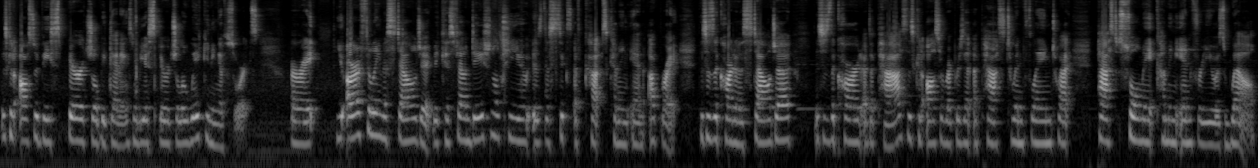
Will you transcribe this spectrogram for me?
This could also be spiritual beginnings, maybe a spiritual awakening of sorts. All right. You are feeling nostalgic because foundational to you is the Six of Cups coming in upright. This is a card of nostalgia. This is the card of the past. This could also represent a past twin flame, past soulmate coming in for you as well.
